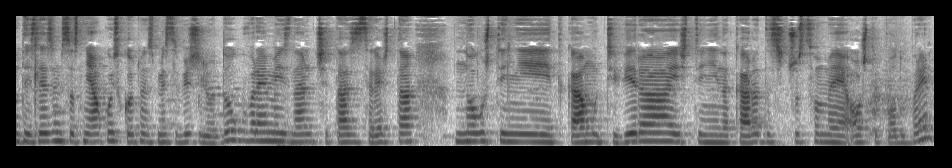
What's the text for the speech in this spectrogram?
да излезем с някой, с който не сме се виждали от дълго време и знаем, че тази среща много ще ни така мотивира и ще ни накара да се чувстваме още по-добре.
